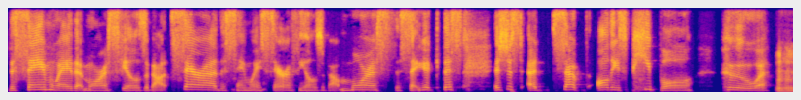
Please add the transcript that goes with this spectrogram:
The same way that Maurice feels about Sarah, the same way Sarah feels about Maurice. The same, this it's just a set, all these people who mm-hmm.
